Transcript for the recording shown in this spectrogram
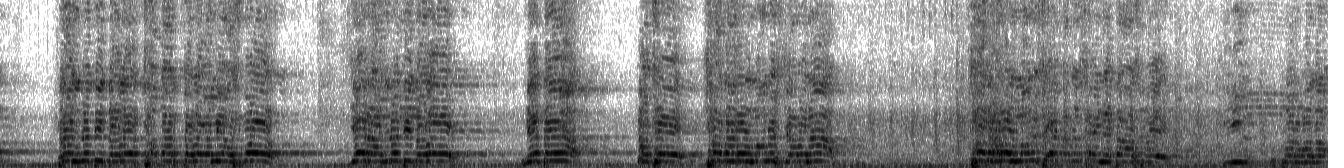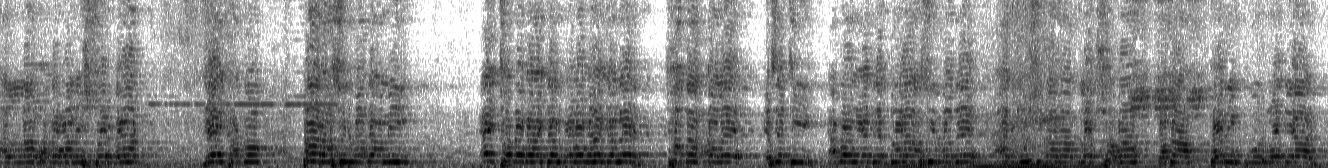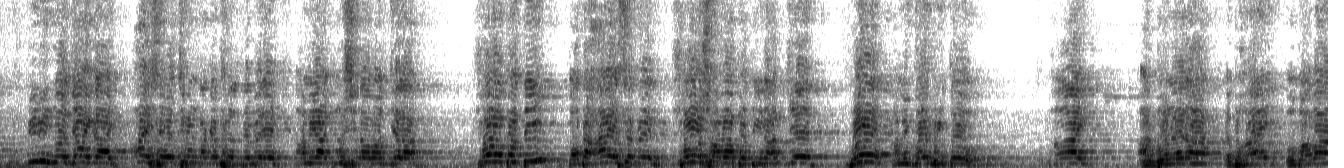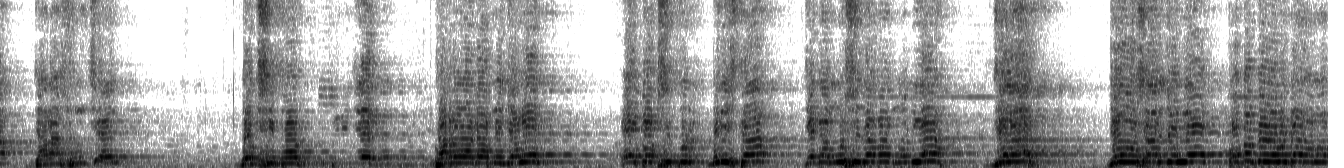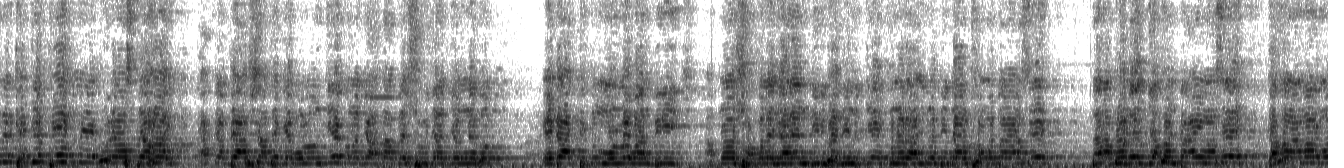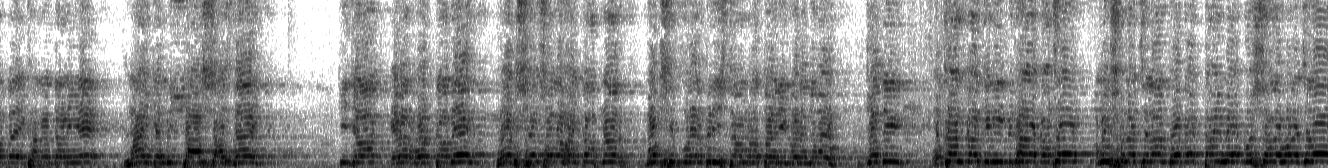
রাজনৈতিক দলের ছাতার তলে আমি আসব, যে রাজনৈতিক দলের নেতা কাছে সাধারণ মানুষ যাবে না। সাধারণ মানুষের কাছে সেই নেতা আসবে। কি উপরওয়ালা আল্লাহ ভগবান ঈশ্বর যেই থাকুক, তার আশীর্বাদে আমি এই ছোট ভাইজান, বড় ভাইজানের ছাতার তলে এসেছি এবং এদের দোয়া আশীর্বাদে আজ মুর্শিদাবাদ লোকসভা তথা করিমপুর নদিয়ার বিভিন্ন জায়গায় আইএসএফ এর ঝান্ডাকে ফেলতে পেরে আমি আজ মুর্শিদাবাদ জেলা সভাপতি তথা আইএসএফ এর সহ সভাপতি রাজ্যের হয়ে আমি গর্বিত। ভাই আর বোনেরা ভাই ও বাবা যারা শুনছেন বক্সিপুর ব্রিজের ঘটনাটা আপনি জানেন। এই বক্সিপুর ব্রিজটা যেটা মুর্শিদাবাদ নদিয়া জেলার যে আসার জন্য কত কিলোমিটার আমাদেরকে যে পথ দিয়ে ঘুরে আসতে হয়, একটা ব্যবসা থেকে বলুন, যে কোনো যাতায়াতের সুবিধার জন্য বলুন, এটা একটি কোন মূল্যবান ব্রিজ। আপনারা সকলে জানেন, দীর্ঘদিন যে কোনো রাজনৈতিক দল ক্ষমতায় আসে, তারা ভোটের যখন টাইম আসে, তখন আমার মতো এখানে দাঁড়িয়ে মাইকে মিথ্যা আশ্বাস দেয় কি যাক, এবার ভোটটা দেন। ভোট শেষ হলে হয়তো আপনার বক্সিপুরের ব্রিজটা আমরা তৈরি করে দেবো। যদি ওখানকার যিনি বিধায়ক আছে আমি শুনেছিলাম ভোটের টাইমে একুশ সালে বলেছিলাম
